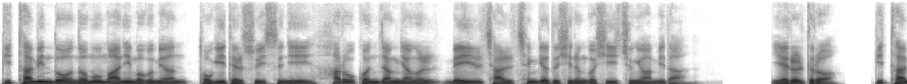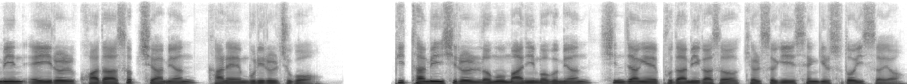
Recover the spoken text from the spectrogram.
비타민도 너무 많이 먹으면 독이 될 수 있으니 하루 권장량을 매일 잘 챙겨 드시는 것이 중요합니다. 예를 들어 비타민 A를 과다 섭취하면 간에 무리를 주고 비타민 C를 너무 많이 먹으면 신장에 부담이 가서 결석이 생길 수도 있어요.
